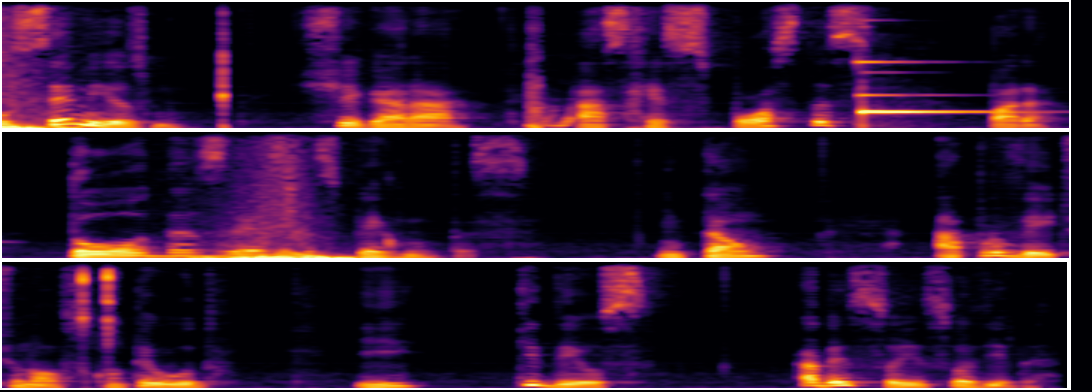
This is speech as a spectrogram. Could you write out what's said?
você mesmo chegará às respostas para todas estas perguntas. Então, aproveite o nosso conteúdo e que Deus abençoe a sua vida.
